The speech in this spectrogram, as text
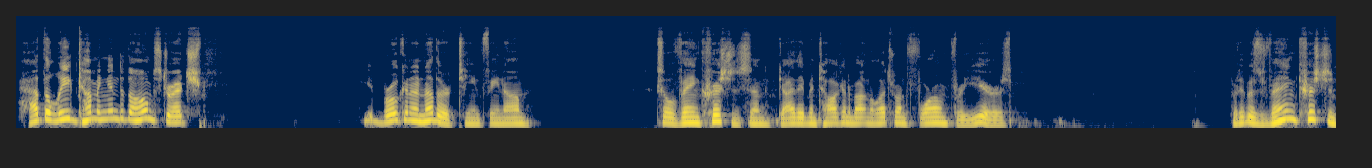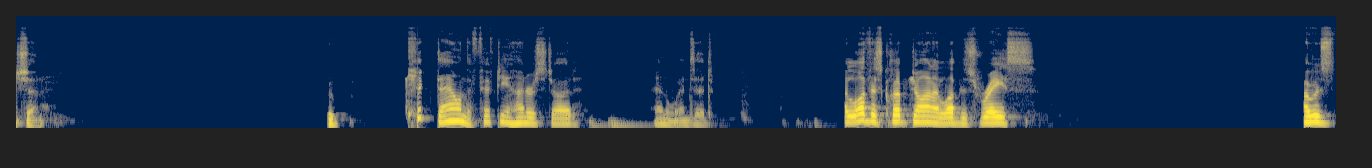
Had the lead coming into the home stretch. He had broken another teen phenom. So Vang Christensen, guy they've been talking about in the Let's Run forum for years, but it was Vang Christensen who kicked down the 1500 stud and wins it. I love this clip, John. I love this race. I was,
